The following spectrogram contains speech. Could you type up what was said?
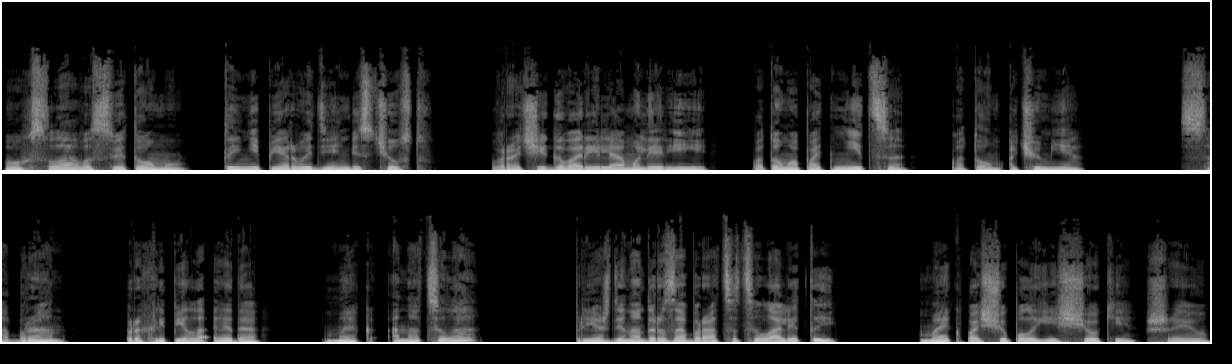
«Ох, слава святому! Ты не первый день без чувств. Врачи говорили о малярии, потом о потнице, потом о чуме». «Собран!» — прохрипела Эда. «Мэг, она цела?» «Прежде надо разобраться, цела ли ты». Мэг пощупала ей щеки, шею.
